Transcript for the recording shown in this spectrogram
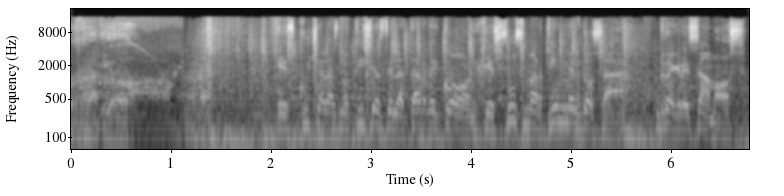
Radio. Escucha las noticias de la tarde con Jesús Martín Mendoza. Regresamos.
